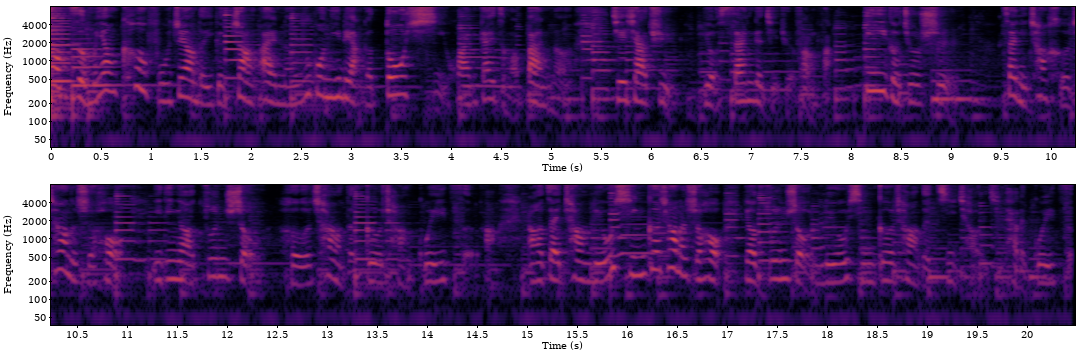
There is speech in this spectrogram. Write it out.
要怎么样克服这样的一个障碍呢？如果你两个都喜欢，该怎么办呢？接下去有三个解决方法。一个就是在你唱合唱的时候，一定要遵守。合唱的歌唱规则啊，然后在唱流行歌唱的时候，要遵守流行歌唱的技巧以及它的规则，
